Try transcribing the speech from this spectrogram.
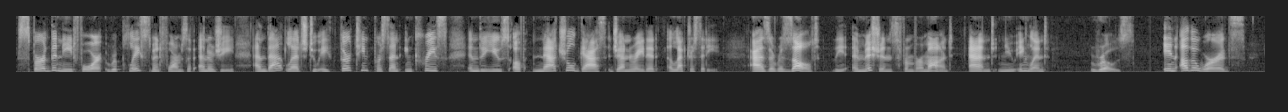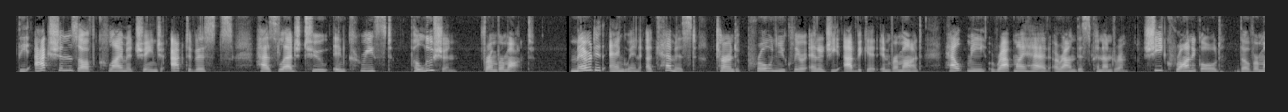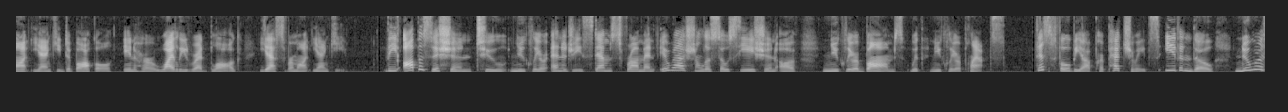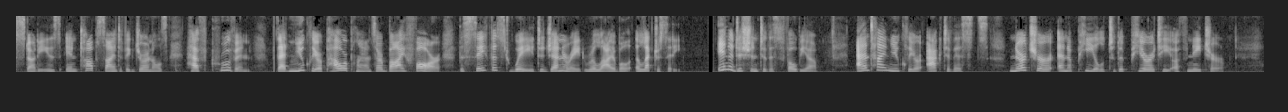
spurred the need for replacement forms of energy, and that led to a 13% increase in the use of natural gas generated electricity. As a result, the emissions from Vermont and New England rose. In other words, the actions of climate change activists has led to increased pollution from Vermont. Meredith Angwin, a chemist, turned pro nuclear energy advocate in Vermont helped me wrap my head around this conundrum. She chronicled the Vermont Yankee debacle in her widely read blog, Yes, Vermont Yankee. The opposition to nuclear energy stems from an irrational association of nuclear bombs with nuclear plants. This phobia perpetuates even though numerous studies in top scientific journals have proven that nuclear power plants are by far the safest way to generate reliable electricity. In addition to this phobia, anti nuclear activists nurture an appeal to the purity of nature,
